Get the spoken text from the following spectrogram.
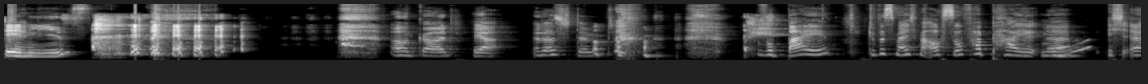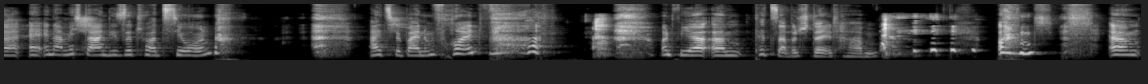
Denise. Oh Gott, ja, das stimmt. Wobei, du bist manchmal auch so verpeilt, ne? Mhm. Ich äh, erinnere mich da an die Situation, als wir bei einem Freund waren und wir ähm, Pizza bestellt haben. Und ähm,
